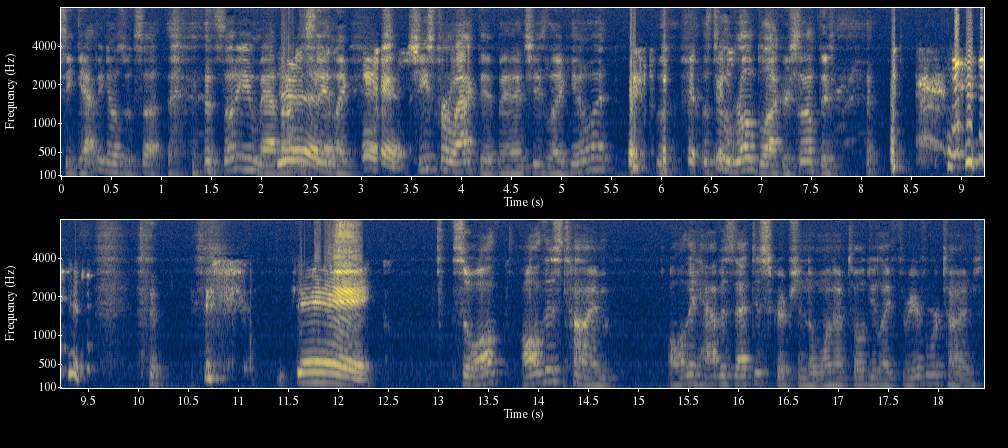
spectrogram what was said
See, Gabby knows what's up. so do you, Matt. But I'm just saying, like, yeah. she's proactive, man. She's like, you know what? Let's do a roadblock or something. Dang. So all all this time, all they have is that description, the one I've told you like three or four times.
